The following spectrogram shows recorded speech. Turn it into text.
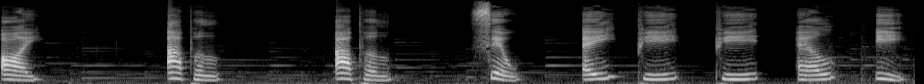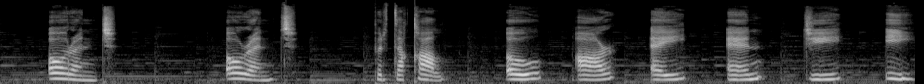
I. Apple. Apple Seal, A P P L E, orange, orange. Portakal, O R A N G E.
